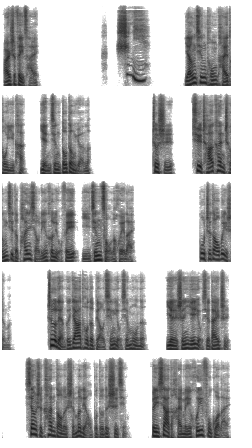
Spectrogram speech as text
而是废材。是你？”杨青铜抬头一看，眼睛都瞪圆了。这时，去查看成绩的潘晓林和柳飞已经走了回来。不知道为什么。这两个丫头的表情有些木讷，眼神也有些呆滞，像是看到了什么了不得的事情，被吓得还没恢复过来。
